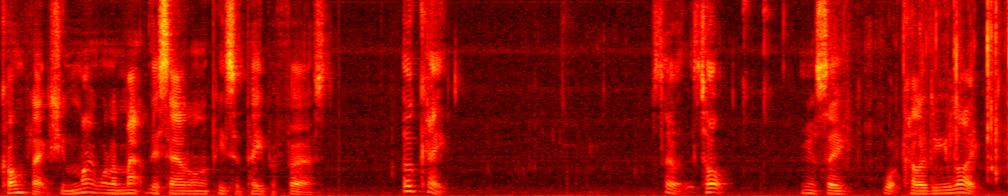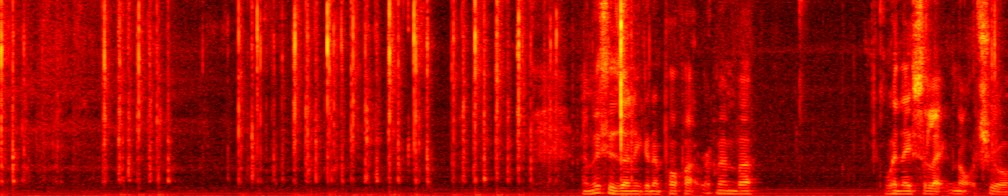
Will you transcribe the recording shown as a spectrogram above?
complex you might want to map this out on a piece of paper first. Okay. So at the top I'm going to say what color do you like? And this is only going to pop up remember when they select not sure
